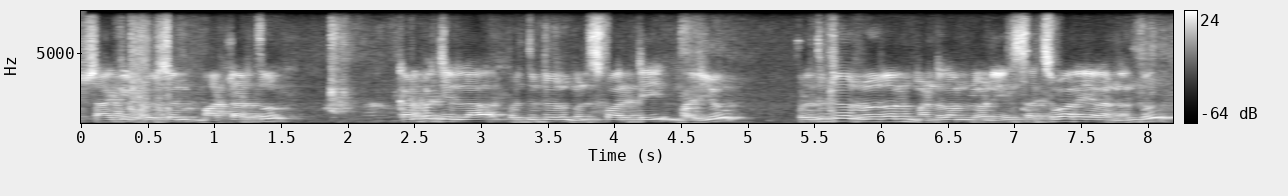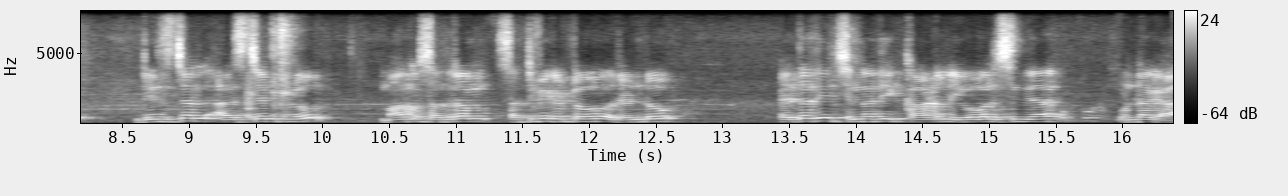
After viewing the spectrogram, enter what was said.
షాకిర్ హుసేన్ మాట్లాడుతూ కడప జిల్లా ప్రొద్దుటూరు మున్సిపాలిటీ మరియు ప్రొద్దుటూరు రూరల్ మండలంలోని సచివాలయాల నందు డిజిటల్ అసిస్టెంట్లు మాకు సదరం సర్టిఫికెట్ రెండు పెద్దది చిన్నది కార్డులు ఇవ్వవలసింది ఉండగా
